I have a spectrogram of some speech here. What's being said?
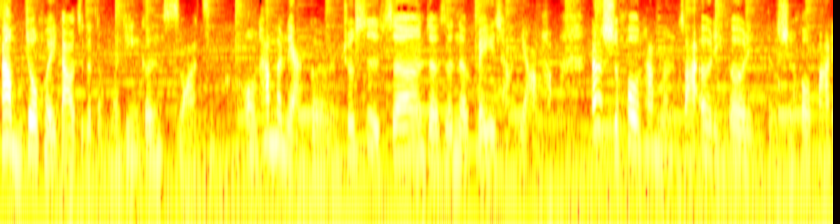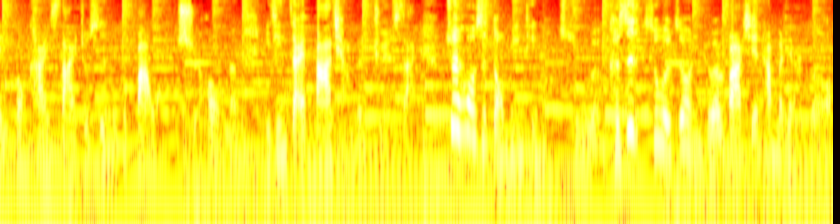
那我们就回到这个董文婷跟史瓦兹嘛，哦，他们两个人就是真的真的非常要好。那时候他们在二零二零的时候巴黎公开赛，就是那个霸王的时候呢，已经在八强的决赛，最后是董文婷输了。可是输了之后，你就会发现他们两个哦，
